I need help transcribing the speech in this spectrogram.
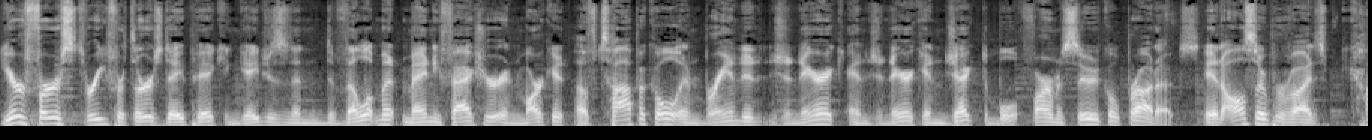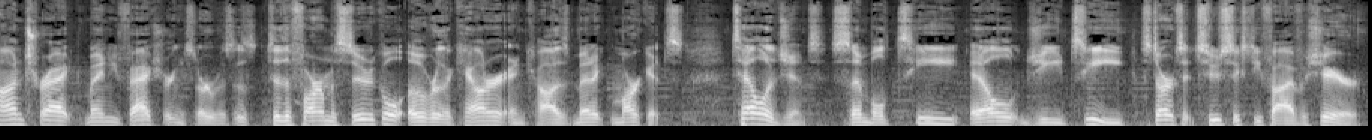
Your first three for Thursday pick engages in development, manufacture, and market of topical and branded generic and generic injectable pharmaceutical products. It also provides contract manufacturing services to the pharmaceutical, over the counter, and cosmetic markets. Teligent, symbol TLGT, starts at 265 a share.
